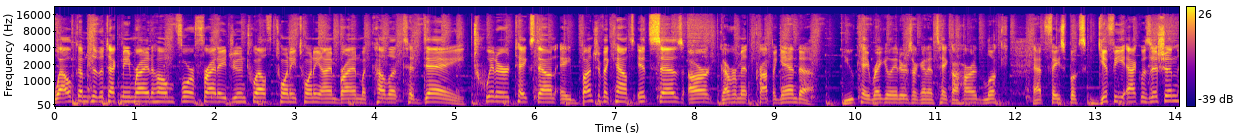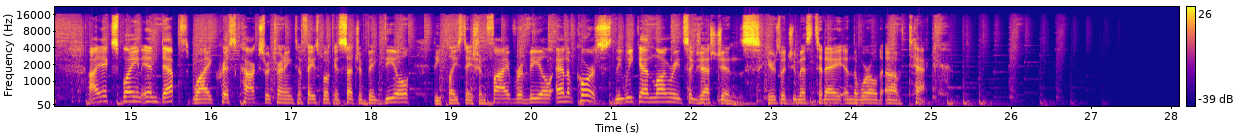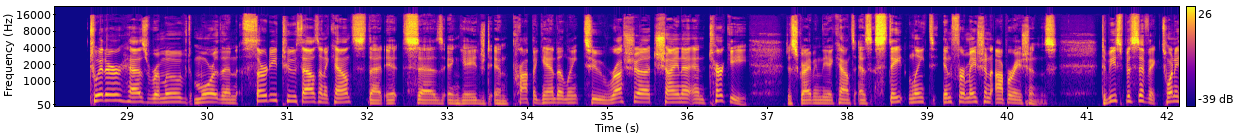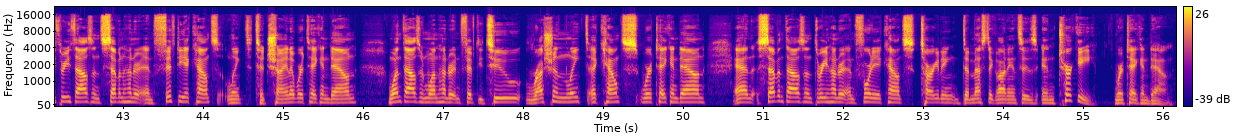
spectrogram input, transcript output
Welcome to the Techmeme Ride Home for Friday, June 12th, 2020. I'm Brian McCullough. Today, Twitter takes down a bunch of accounts it says are government propaganda. UK regulators are going to take a hard look at Facebook's Giphy acquisition. I explain in depth why Chris Cox returning to Facebook is such a big deal, the PlayStation 5 reveal, and of course, the weekend long read suggestions. Here's what you missed today in the world of tech. Twitter has removed more than 32,000 accounts that it says engaged in propaganda linked to Russia, China, and Turkey, describing the accounts as state linked information operations. To be specific, 23,750 accounts linked to China were taken down, 1,152 Russian linked accounts were taken down, and 7,340 accounts targeting domestic audiences in Turkey were taken down.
